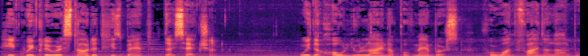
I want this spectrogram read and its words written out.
he quickly restarted his band Dissection, with a whole new lineup of members for one final album.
